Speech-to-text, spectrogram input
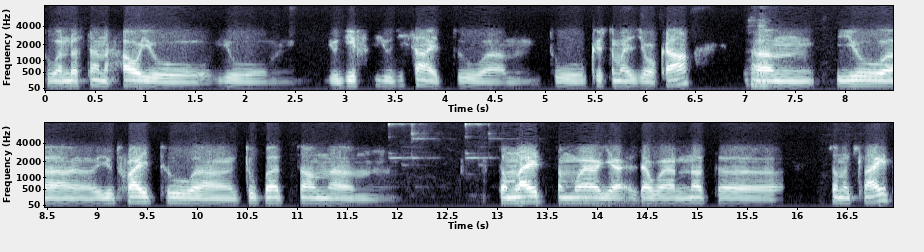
to understand how you you you def- you decide to um, to customize your car. Mm-hmm. Um, you uh, you try to uh, to put some um, some light somewhere yeah there were not uh, so much light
